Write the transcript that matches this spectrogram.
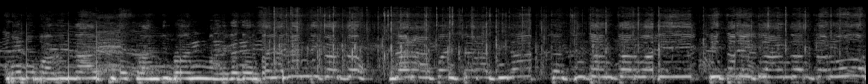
खूप बाबूंना तिथे क्रांतीपण मार्गदर्शन विनंती करतो. जर आपण शहरात दिला तर सुतांतरवादी तिथं इकडे आंदोलन करू.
